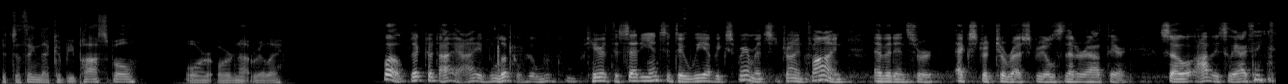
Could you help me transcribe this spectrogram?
it's a thing that could be possible, or or not really? Well, could, I, I, look here at the SETI Institute. We have experiments to try and find evidence for extraterrestrials that are out there. So obviously, I think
